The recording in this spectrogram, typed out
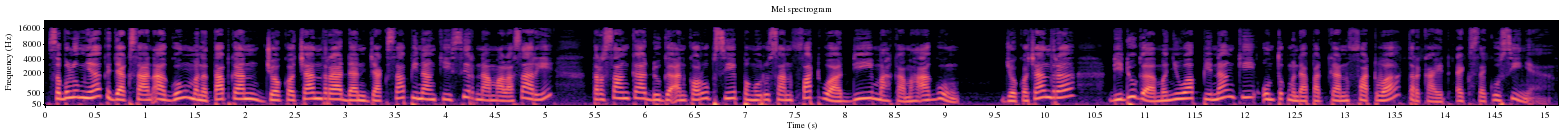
Sebelumnya, Kejaksaan Agung menetapkan Joko Chandra dan Jaksa Pinangki Sirna Malasari tersangka dugaan korupsi pengurusan fatwa di Mahkamah Agung. Joko Chandra diduga menyuap Pinangki untuk mendapatkan fatwa terkait eksekusinya.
